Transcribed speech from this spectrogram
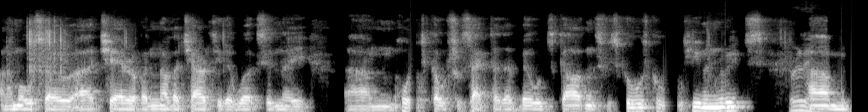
and I'm also uh, chair of another charity that works in the um, horticultural sector that builds gardens for schools called Human Roots. Um,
